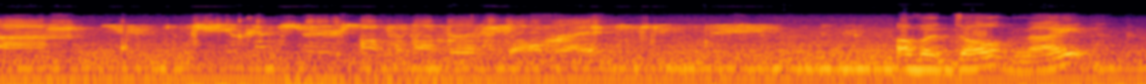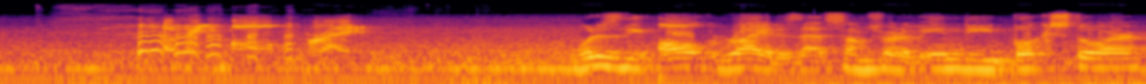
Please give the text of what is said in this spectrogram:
Um, do you consider yourself a member of the alt right? Of Adult Night? Of the alt right? What is the alt right? Is that some sort of indie bookstore?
